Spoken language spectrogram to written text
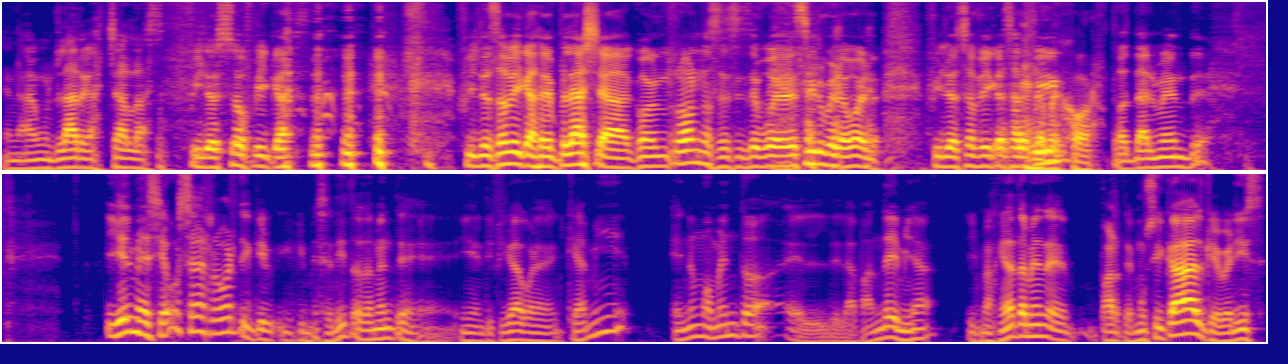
en largas charlas filosóficas, filosóficas de playa con Ron, no sé si se puede decir, pero bueno, filosóficas al es fin. Lo mejor. Totalmente. Y él me decía, vos sabés, Roberto, y que, me sentí totalmente identificado con él, que a mí, en un momento el de la pandemia, imagina también de parte musical, que venís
